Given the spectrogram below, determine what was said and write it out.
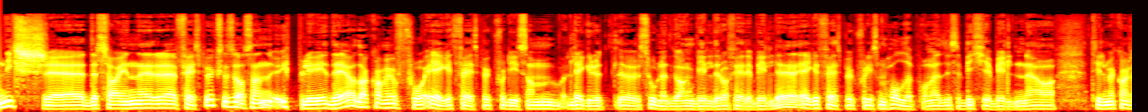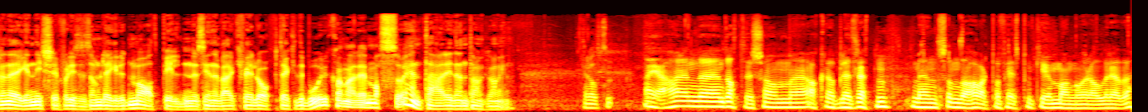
nisjedesigner Facebook, syns jeg også er en ypperlig idé. Og da kan vi jo få eget Facebook for de som legger ut eh, solnedgangbilder og feriebilder. Eget Facebook for de som holder på med disse bikkjebildene. Og til og med kanskje en egen nisje for disse som legger ut matbildene sine hver kveld og oppdekkede bord. Kan være masse å hente her i den tankegangen. Rolfsen? Jeg har en datter som eh, akkurat ble 13, men som da har vært på Facebook i mange år allerede.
